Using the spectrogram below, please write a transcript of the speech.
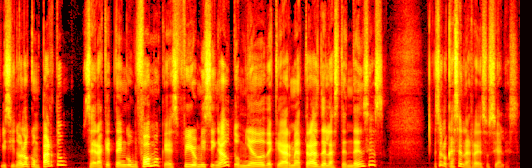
Y si no lo comparto, ¿será que tengo un FOMO, que es Fear Missing Out o miedo de quedarme atrás de las tendencias? Eso es lo que hacen las redes sociales.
